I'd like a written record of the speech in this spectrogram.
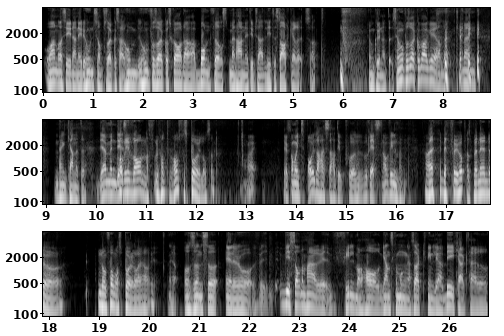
Å andra sidan är det hon som försöker så här, hon, hon försöker skada Bond först men han är typ så här lite starkare så att hon kunde inte. Så hon försöker vara agerande men, men kan inte. Ja men det Har vi varnat? Vi har inte varnat för spoilersen. nej. Jag kommer inte spoila så här typ på resten av filmen. Nej, det får vi hoppas. Men ändå någon form av spoiler är här ju. Ja, och sen så är det då, vissa av de här filmerna har ganska många så här kvinnliga bikaraktärer,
